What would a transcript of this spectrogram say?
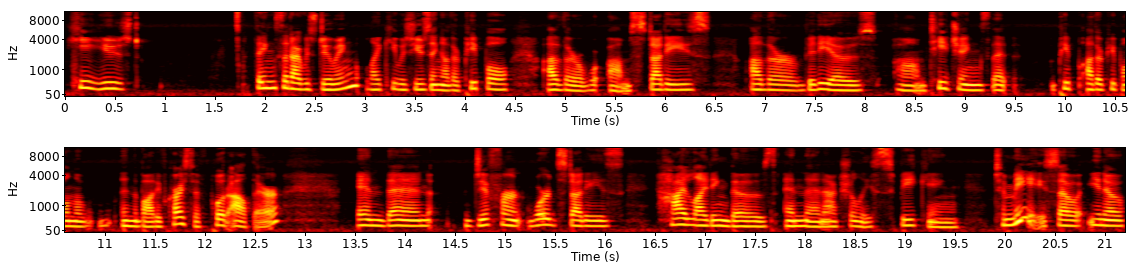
He used things that I was doing, like he was using other people, other um, studies, other videos, um, teachings that people, other people in the in the body of Christ have put out there, and then different word studies highlighting those and then actually speaking to me. So, you know,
